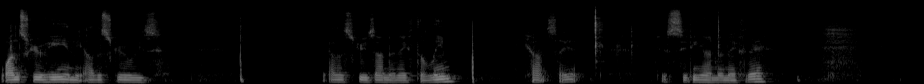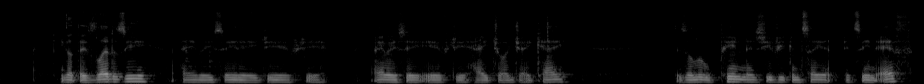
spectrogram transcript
One screw here and the other screw is the other screw's underneath the limb. You can't see it. Just sitting underneath there. You got these letters here, A, B, C, D, G, F, G, A, B, C, E, F, G, H, I, J, K. There's a little pin, as if you can see it, it's in F.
